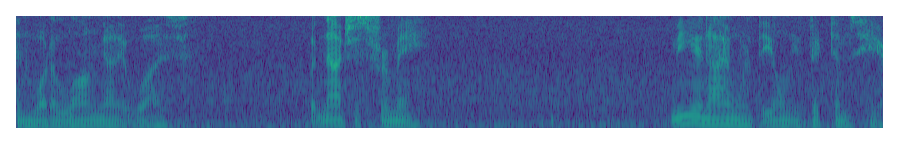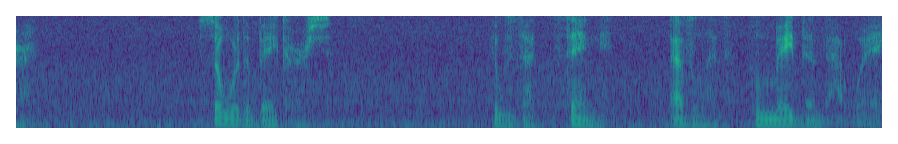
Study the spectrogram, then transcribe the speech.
And what a long night it was. But not just for me. Mia and I weren't the only victims here. So were the Bakers. It was that thing, Evelyn, who made them that way.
